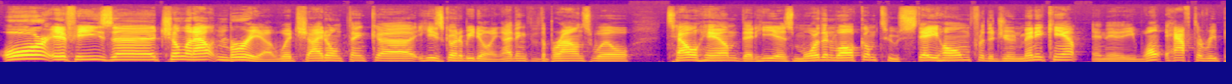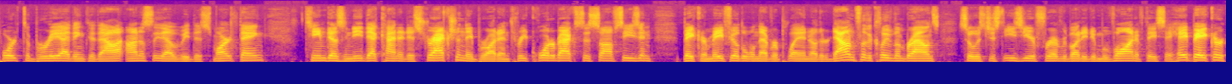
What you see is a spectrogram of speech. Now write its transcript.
or if he's uh, chilling out in Berea, which I don't think uh, he's going to be doing. I think that the Browns will tell him that he is more than welcome to stay home for the June minicamp and that he won't have to report to Berea. I think that, that honestly that would be the smart thing. Team doesn't need that kind of distraction. They brought in three quarterbacks this offseason. Baker Mayfield will never play another down for the Cleveland Browns, so it's just easier for everybody to move on if they say, hey, Baker,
